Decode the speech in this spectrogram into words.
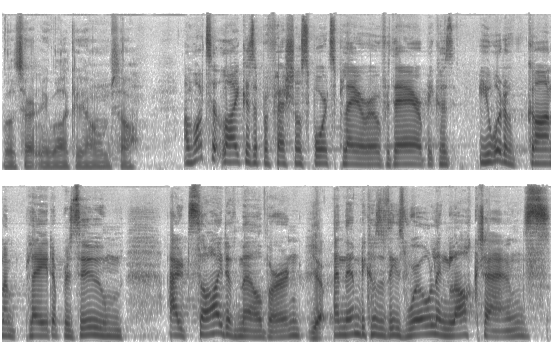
we'll certainly welcome you home. So. And what's it like as a professional sports player over there? Because you would have gone and played, I presume, outside of Melbourne. Yep. And then because of these rolling lockdowns,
